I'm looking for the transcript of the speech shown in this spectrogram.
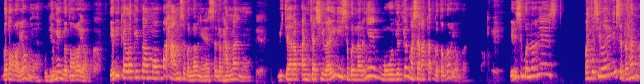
gotong royong ya ujungnya gotong royong Ah. jadi kalau kita mau paham sebenarnya sederhananya Iya. bicara Pancasila ini sebenarnya mewujudkan masyarakat gotong royong kan Oke. Jadi sebenarnya Pancasila ini sederhana.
